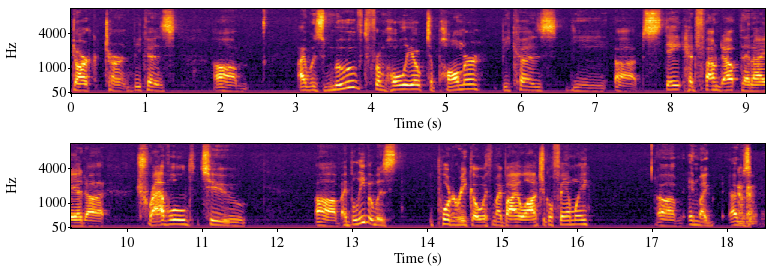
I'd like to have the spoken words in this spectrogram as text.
dark turn because um, I was moved from Holyoke to Palmer because the uh, state had found out that I had uh, traveled to, um, I believe it was Puerto Rico with my biological family. Um, in my, I was Okay.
